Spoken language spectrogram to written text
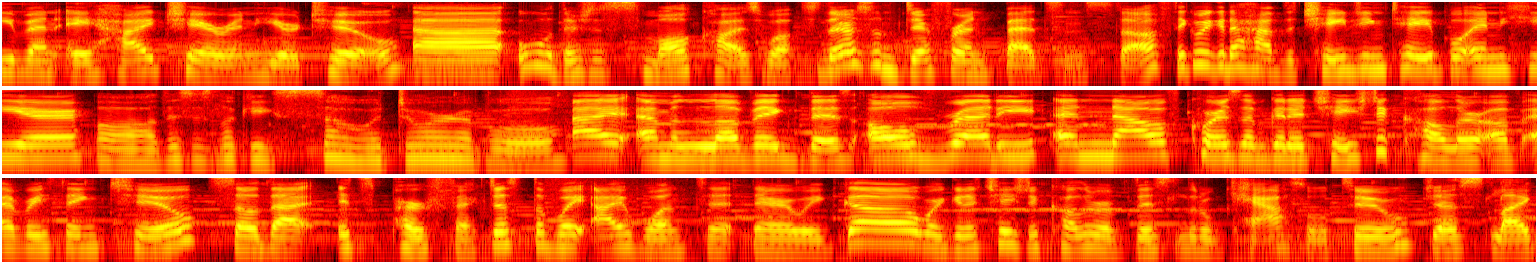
even a high chair in here too. Uh, oh, there's a small cot as well. So there's some different beds and stuff. I think we're gonna have the changing table in here. Oh, This is looking so adorable. I am loving this already. And now, of course, I'm gonna change the color of everything too so that it's perfect, just the way I want it. There we go. We're gonna change the color of this little castle too, just like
